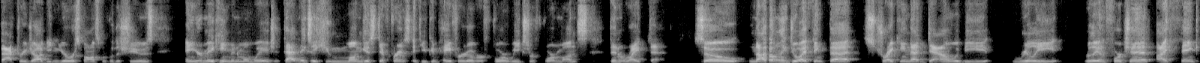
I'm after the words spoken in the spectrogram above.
factory job and you're responsible for the shoes and you're making minimum wage, that makes a humongous difference if you can pay for it over four weeks or four months than right then. So not only do I think that striking that down would be really, really unfortunate, I think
